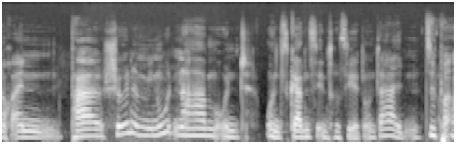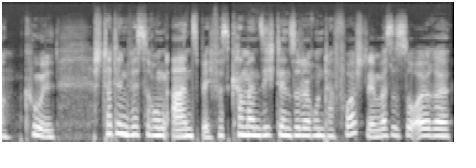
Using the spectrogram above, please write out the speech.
noch ein paar schöne Minuten haben und uns ganz interessiert unterhalten. Super, cool. Stadtentwässerung Arnsberg, was kann man sich denn so darunter vorstellen? Was ist so eure,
